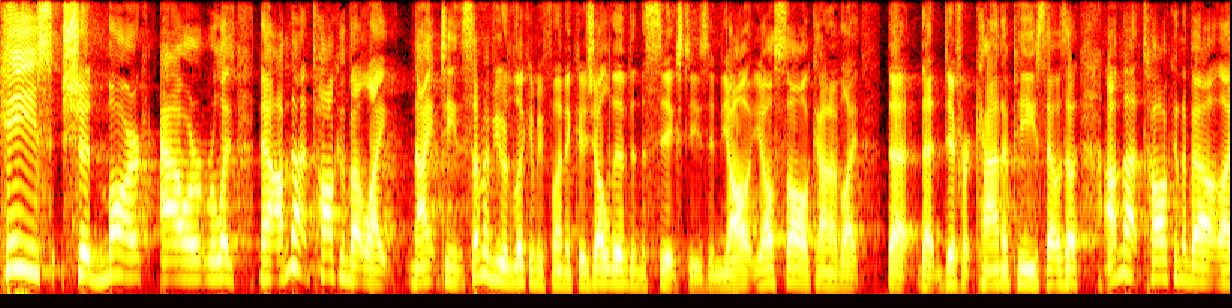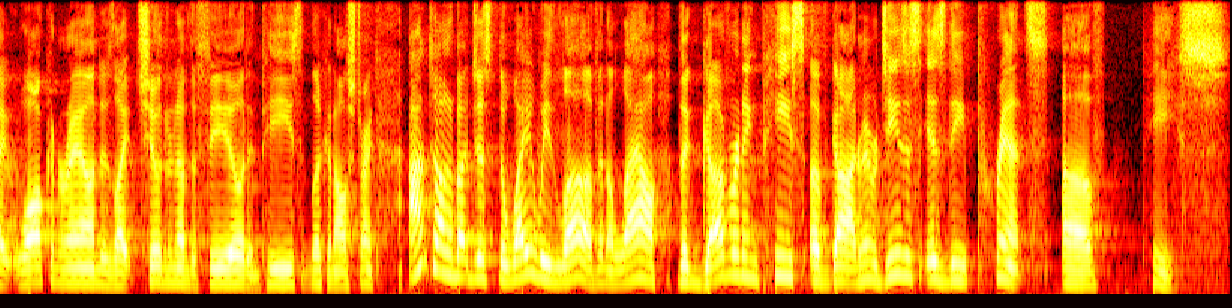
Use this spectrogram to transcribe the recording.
Peace should mark our relation. Now, I'm not talking about like 19. Some of you are looking at me funny because y'all lived in the 60s and y'all y'all saw kind of like that that different kind of peace that was. Out. I'm not talking about like walking around as like children of the field and peace and looking all strange. I'm talking about just the way we love and allow the governing peace of God. Remember, Jesus is the Prince of Peace.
